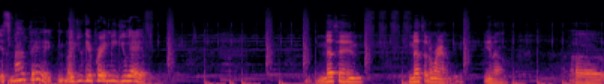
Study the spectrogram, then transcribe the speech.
it's not that. You know, you get pregnant, you have it. Nothing nothing around it, you know. Uh,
